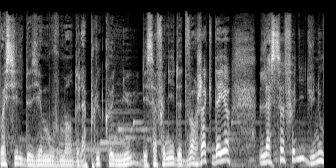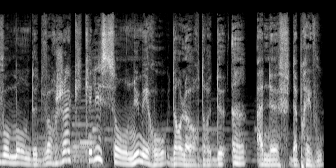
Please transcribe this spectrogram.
Voici le deuxième mouvement de la plus connue des symphonies de Dvorak. D'ailleurs, la symphonie du Nouveau Monde de Dvorak, quel est son numéro dans l'ordre de 1 à 9 d'après vous?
